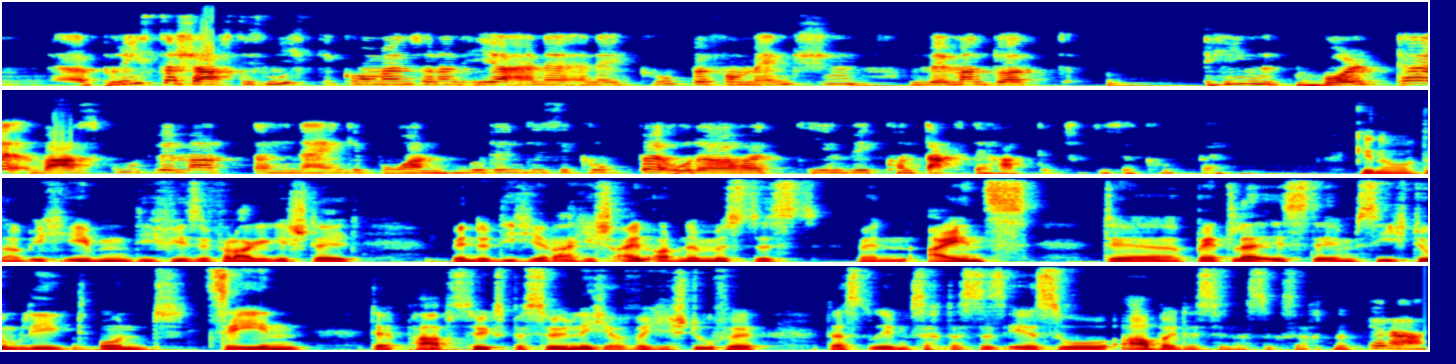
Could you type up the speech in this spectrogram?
äh, Priesterschaft ist nicht gekommen, sondern eher eine, eine Gruppe von Menschen. Und wenn man dort hin wollte, war es gut, wenn man da hineingeboren wurde in diese Gruppe oder halt irgendwie Kontakte hatte zu dieser Gruppe. Genau, da habe ich eben die fiese Frage gestellt, wenn du die hierarchisch einordnen müsstest, wenn eins der Bettler ist, der im Siechtum liegt und zehn der Papst höchstpersönlich, auf welche Stufe, dass du eben gesagt hast, dass das eher so Arbeiter sind, hast du gesagt, ne? Genau,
